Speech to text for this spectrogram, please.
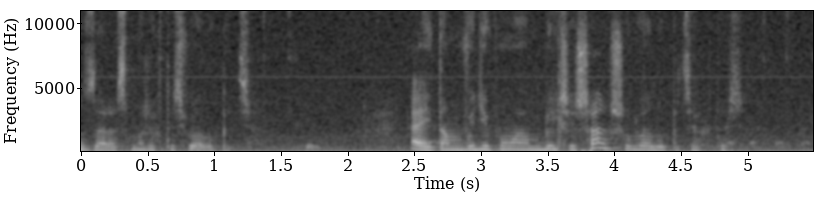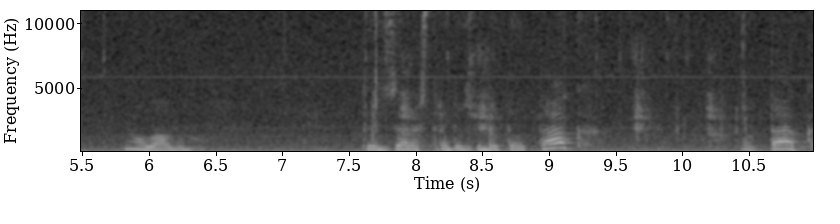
Зараз може хтось вилупиться. Ей, там в воді, по-моєму, більший шанс, що вилупиться хтось. Ну ладно. Тобто зараз треба зробити отак. Отак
